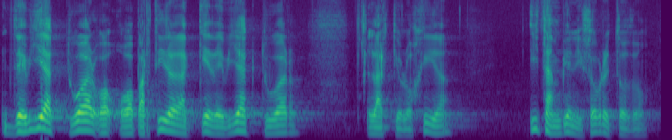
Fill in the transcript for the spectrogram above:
debía actuar, o a partir de la que debía actuar la arqueología y también y sobre todo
